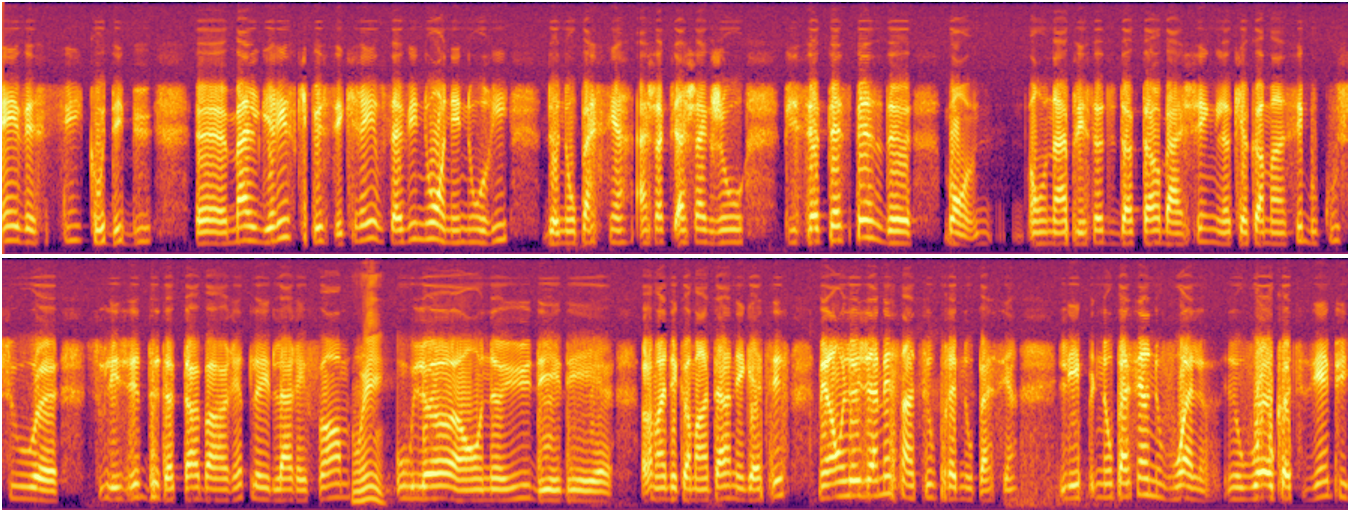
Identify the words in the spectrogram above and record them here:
investis qu'au début. Euh, malgré ce qui peut s'écrire, vous savez, nous, on est nourris de nos patients à chaque, à chaque jour. Puis cette espèce de, bon, on a appelé ça du docteur bashing, là, qui a commencé beaucoup sous, euh, sous l'égide de docteur Barrette là, et de la réforme, oui. où là, on a eu des, des euh, vraiment des commentaires négatifs, mais on l'a jamais senti auprès de nos patients. Les, nos patients nous voient, là, nous voient au quotidien, puis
